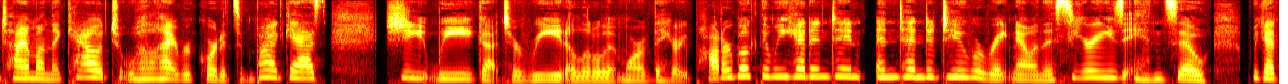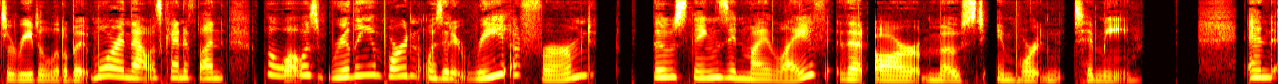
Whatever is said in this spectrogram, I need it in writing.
time on the couch while I recorded some podcasts. She, we got to read a little bit more of the Harry Potter book than we had inten- intended to. We're right now in the series. And so we got to read a little bit more and that was kind of fun. But what was really important was that it reaffirmed those things in my life that are most important to me. And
